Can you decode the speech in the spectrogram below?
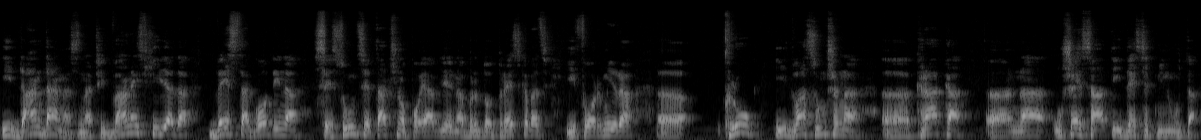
i dan danas, znači 12.200 godina se sunce tačno pojavljuje na brdo Treskavac i formira uh, krug i dva sunčana uh, kraka na, u 6 sati i 10 minuta.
